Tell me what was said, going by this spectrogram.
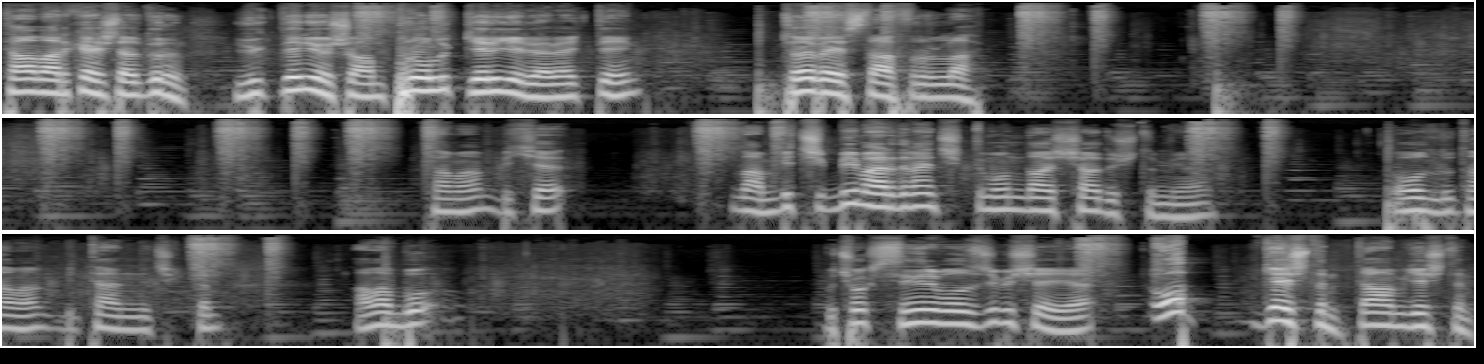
Tamam arkadaşlar durun. Yükleniyor şu an. Proluk geri geliyor bekleyin. Tövbe estağfurullah. Tamam bir kere Lan bir çık bir merdiven çıktım onu da aşağı düştüm ya. Oldu tamam bir tane çıktım. Ama bu bu çok sinir bozucu bir şey ya. Hop geçtim tamam geçtim.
